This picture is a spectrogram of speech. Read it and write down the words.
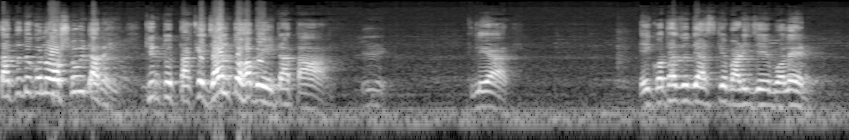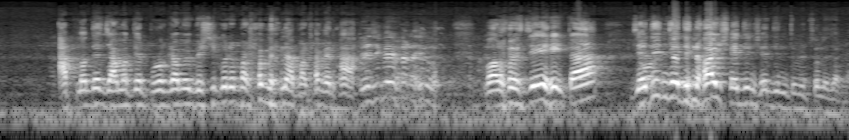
তাতে তো কোনো অসুবিধা নেই। কিন্তু তাকে জানতে হবে এটা তার। ক্লিয়ার এই কথা যদি আজকে বাড়ি যেয়ে বলেন আপনাদের জামাতের প্রোগ্রামে বেশি করে পাঠাবে না পাঠাবে না? বলবে যে এটা যেদিন যেদিন হয় সেদিন সেদিন তুমি চলে যাবে।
